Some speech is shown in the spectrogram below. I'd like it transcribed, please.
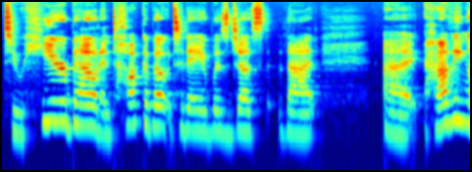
to hear about and talk about today was just that uh, having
